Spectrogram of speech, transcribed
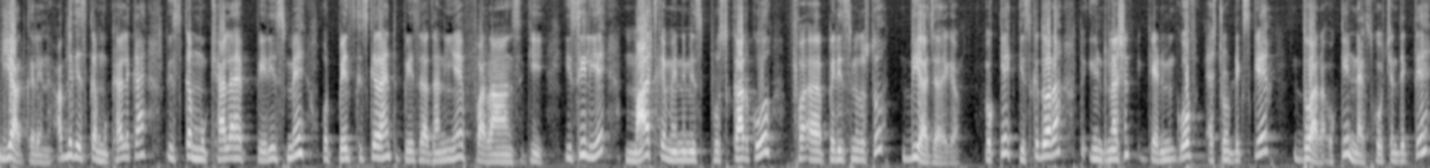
याद कर लेना। अब देखिए इसका मुख्यालय क्या है? तो इसका मुख्यालय है पेरिस में और पेरिस किसके राजधानी तो पेरिस राजधानी है फ्रांस की। इसीलिए मार्च के महीने में इस पुरस्कार को पेरिस में दोस्तों दिया जाएगा। ओके, किसके द्वारा? तो इंटरनेशनल एकेडमी ऑफ़ एस्ट्रोनॉटिक्स के द्वारा ओके नेक्स्ट क्वेश्चन देखते हैं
